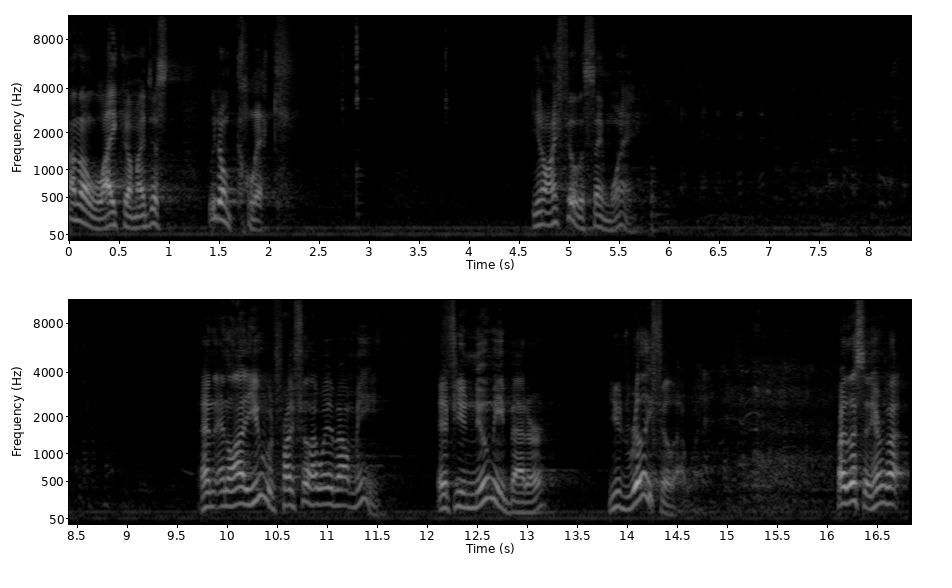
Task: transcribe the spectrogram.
I don't like them. I just, we don't click. You know, I feel the same way. And, and a lot of you would probably feel that way about me. If you knew me better, you'd really feel that way. Right, listen, here's what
